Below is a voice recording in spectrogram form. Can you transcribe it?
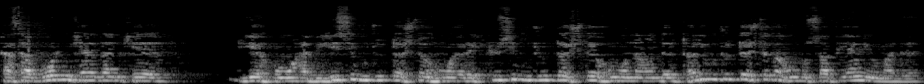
تصور می‌کردن که یه هومو ابیلیسی وجود داشته هومو ارکتوسی وجود داشته هومو ناندرتالی وجود داشته و هومو ساپینی اومده.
